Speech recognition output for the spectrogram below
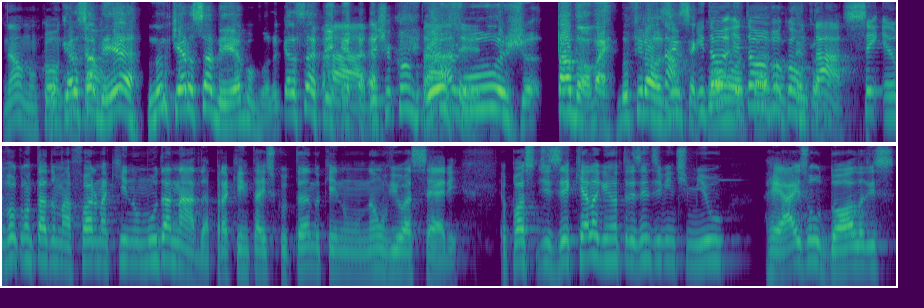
Não, não conta. Não quero então? saber, não quero saber, Bubu, não quero saber. Ah, deixa eu contar. Eu fujo. Tá bom, vai. No finalzinho não, você então, conta. Então eu vou contar, sem, eu vou contar de uma forma que não muda nada para quem está escutando, quem não, não viu a série. Eu posso dizer que ela ganhou 320 mil reais ou dólares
